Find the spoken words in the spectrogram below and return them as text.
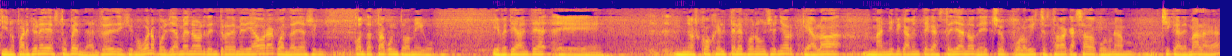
y nos pareció una idea estupenda. Entonces dijimos, bueno, pues llámenos dentro de media hora cuando hayas contactado con tu amigo. Y efectivamente eh, nos coge el teléfono un señor que hablaba magníficamente castellano, de hecho, por lo visto, estaba casado con una chica de Málaga.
